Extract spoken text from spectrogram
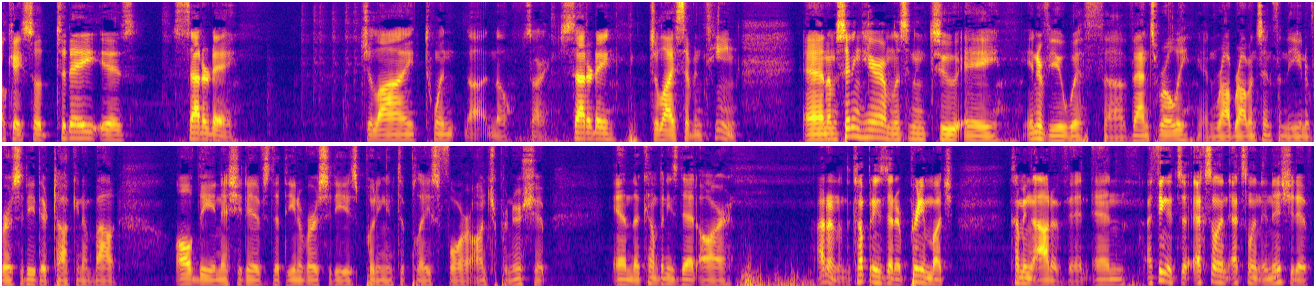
Okay, so today is Saturday, July 20, uh, no, sorry, Saturday, July 17. And I'm sitting here, I'm listening to a interview with uh, Vance Roley and Rob Robinson from the university. They're talking about all the initiatives that the university is putting into place for entrepreneurship and the companies that are, I don't know, the companies that are pretty much coming out of it. And I think it's an excellent, excellent initiative.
